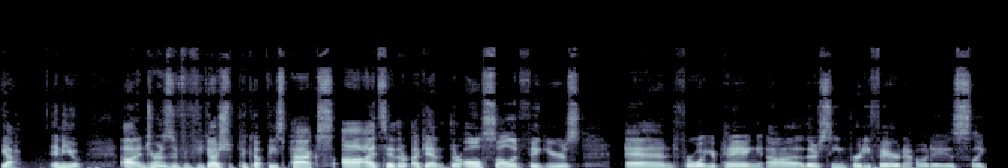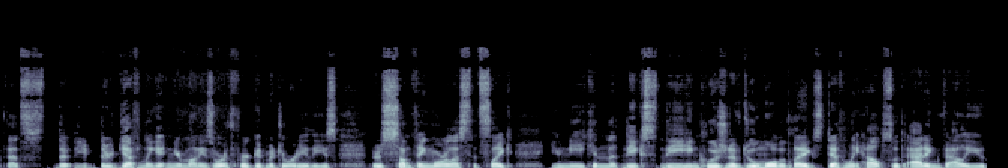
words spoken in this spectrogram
yeah, anywho. Uh, in terms of if you guys should pick up these packs, uh, I'd say they're, again, they're all solid figures and for what you're paying, uh, they seem pretty fair nowadays. Like that's they're, they're definitely getting your money's worth for a good majority of these. There's something more or less that's like unique, and the the, the inclusion of dual molded legs definitely helps with adding value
